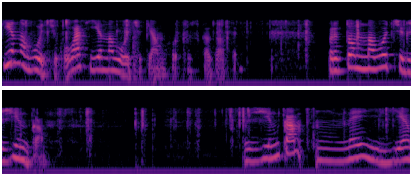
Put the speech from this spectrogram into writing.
є наводчик, у вас є наводчик, я вам хочу сказати. Притом наводчик жінка. Жінка, в неї є,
